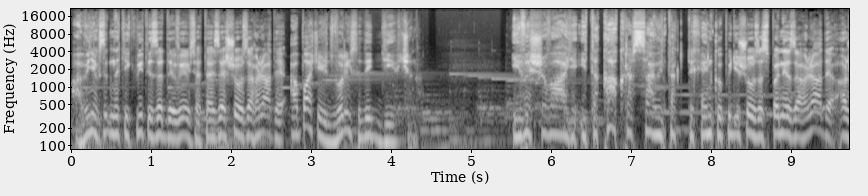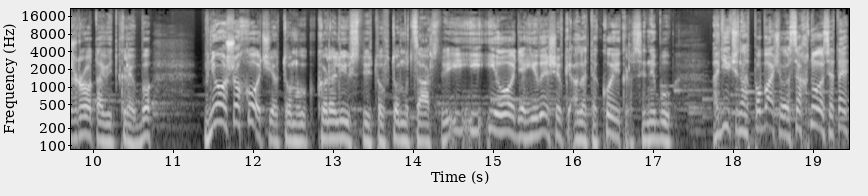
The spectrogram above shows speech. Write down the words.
А він як на ті квіти задивився та й зайшов, заглядає, а бачить, в дворі сидить дівчина. І вишиває, і така краса, він так тихенько підійшов за спини, заглядає, аж рота відкрив, бо в нього що хоче в тому королівстві, то в тому царстві, і, і, і одяг, і вишивки, але такої краси не був. А дівчина побачила, сахнулася та й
